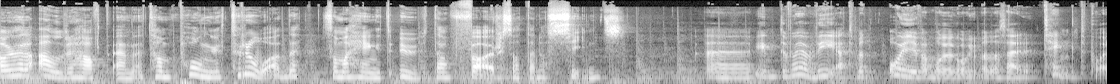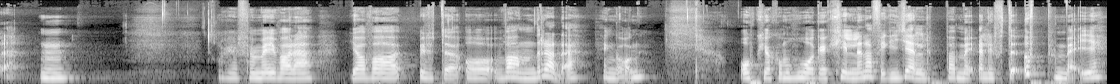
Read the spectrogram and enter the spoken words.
har aldrig haft en tampongtråd som har hängt utanför så att den har synts. Eh, inte vad jag vet, men oj vad många gånger man har så här tänkt på det. Mm. Okej, för mig var det, jag var ute och vandrade en gång. Och jag kommer ihåg att killarna fick hjälpa mig, eller lyfta upp mig.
